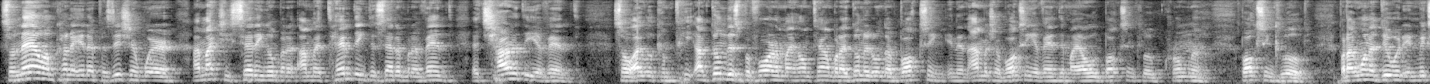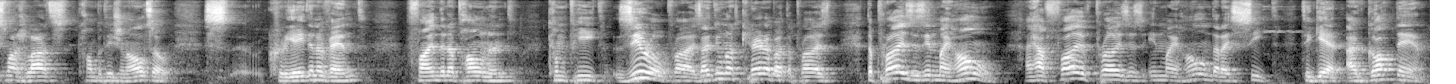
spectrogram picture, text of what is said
So now I'm kind of in a position where I'm actually setting up, an, I'm attempting to set up an event, a charity event. So I will compete. I've done this before in my hometown, but I've done it under boxing in an amateur boxing event in my old boxing club, Crumlin Boxing Club. But I want to do it in mixed martial arts competition also. S- create an event, find an opponent, compete. Zero prize. I do not care about the prize. The prize is in my home. I have five prizes in my home that I seek to get. I've got them.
